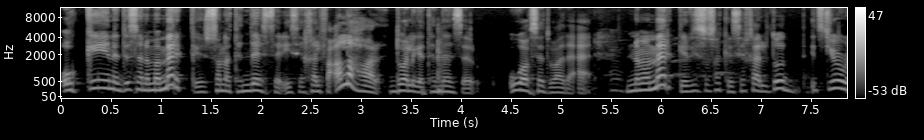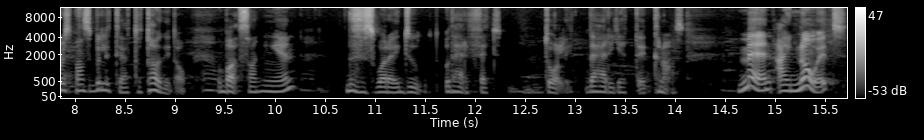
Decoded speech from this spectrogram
Och grejen är, det så när man märker såna tendenser i sig själv, för alla har dåliga tendenser oavsett vad det är. När man märker vissa saker i sig själv, då it's your responsibility att ta tag i dem. Och bara sanningen, this is what I do. Och det här är fett dåligt. Det här är jätteknas. Men I know it.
